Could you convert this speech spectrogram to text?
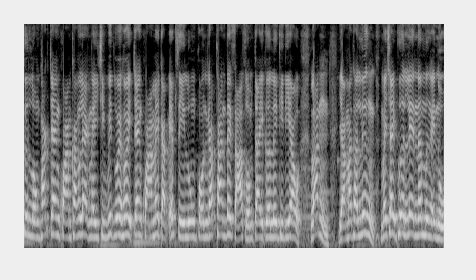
ขึ้นลงพักแจ้งความครั้งแรกในชีวิตเว้ยเฮ้ยแจ้งความให้กับ FC ลุงพลครับท่านได้สาสมใจเกินเลยทีเดียว ลั่นอย่ามาทะลึ่งไม่ใช่เพื่อนเล่นนะมึงไอ้หนู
